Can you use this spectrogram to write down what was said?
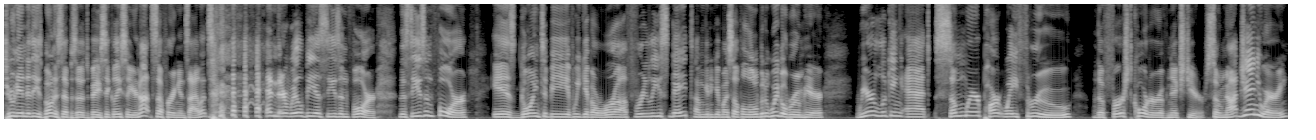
tune into these bonus episodes, basically, so you're not suffering in silence. and there will be a season four. The season four is going to be, if we give a rough release date, I'm going to give myself a little bit of wiggle room here. We're looking at somewhere partway through the first quarter of next year. So not January,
